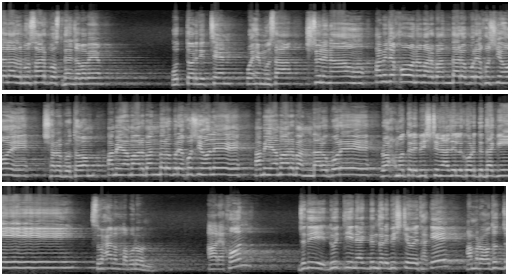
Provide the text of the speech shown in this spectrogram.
জালাল মুসার প্রশ্নের জবাবে উত্তর দিচ্ছেন, ওহে মুসা, শুনে নাও, আমি যখন আমার বান্দার উপরে খুশি হই সর্বপ্রথম আমি আমার বান্দার উপরে খুশি হলে, আমি আমার বান্দার উপরে রহমতের বৃষ্টি নাজিল করতে থাকি। সুবহানাল্লাহ বলুন। আর এখন যদি দুই, তিন, একদিন ধরে বৃষ্টি হয়ে থাকে, আমরা অধৈর্য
